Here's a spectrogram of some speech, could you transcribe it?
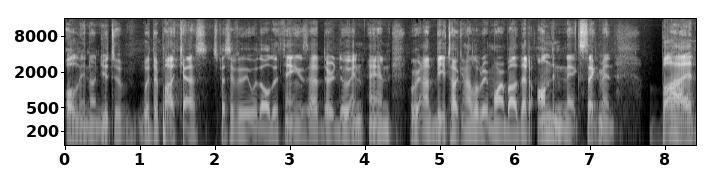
all in on YouTube with the podcast, specifically with all the things that they're doing, and we're gonna be talking a little bit more about that on the next segment. But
